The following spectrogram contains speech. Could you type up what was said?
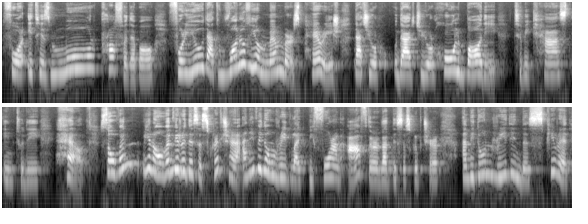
for it is more profitable for you that one of your members perish, that your, that your whole body to be cast into the hell. So when you know when we read this scripture and if we don't read like before and after that this scripture and we don't read in the spirit,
